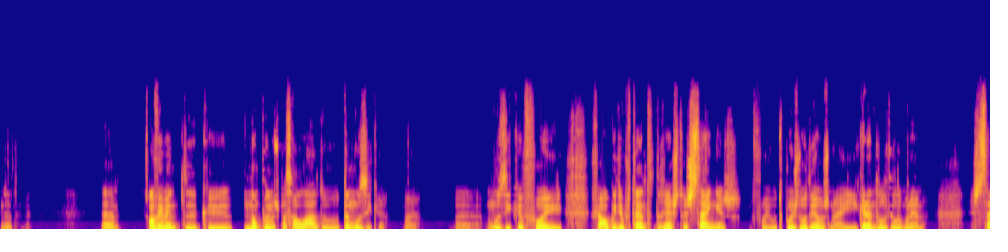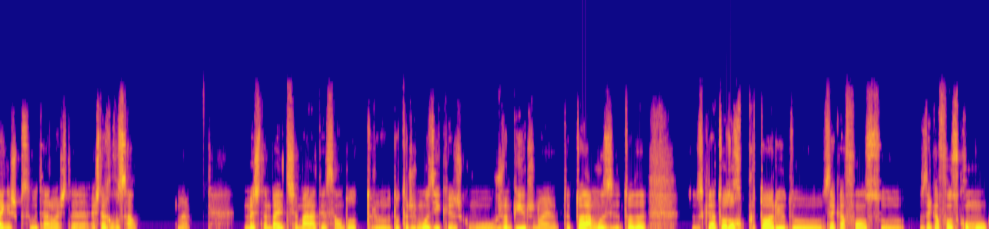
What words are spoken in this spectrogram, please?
Exatamente. Um, obviamente que não podemos passar ao lado da música, não é? A música foi, foi algo muito importante, de resto as senhas foi o Depois do Adeus não é? e Grande Vila Morena, as senhas que possibilitaram esta, esta revolução, é? Mas também de chamar a atenção de, outro, de outras músicas, como os vampiros, não é? Toda a música, toda, se calhar todo o repertório do Zeca Afonso, Zeca Afonso como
